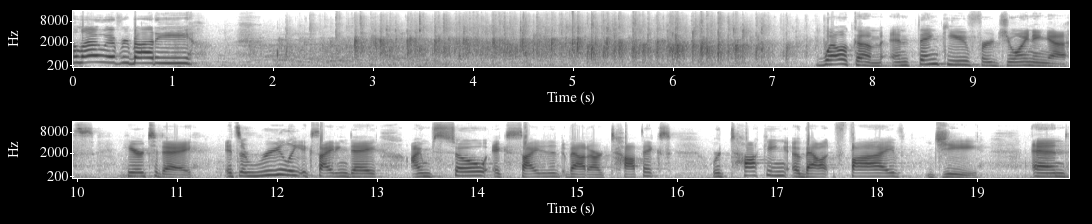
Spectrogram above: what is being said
Hello, everybody. Welcome, and thank you for joining us here today. It's a really exciting day. I'm so excited about our topics. We're talking about 5G, and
